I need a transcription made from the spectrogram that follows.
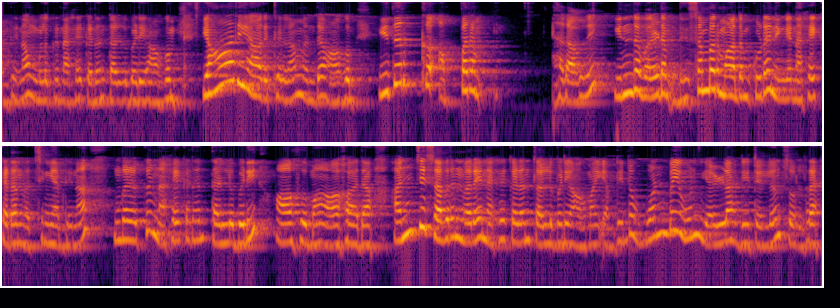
அப்படின்னா உங்களுக்கு நகைக்கடன் தள்ளுபடி ஆகும். யார் யாருக்கெல்லாம் வந்து ஆகும்? இதற்கு அப்புறம் அதாவது இந்த வருடம் டிசம்பர் மாதம் கூட நீங்கள் நகைக்கடன் வச்சிங்க அப்படின்னா உங்களுக்கு நகைக்கடன் தள்ளுபடி ஆகுமா ஆகாதா? அஞ்சு சவரன் வரை நகைக்கடன் தள்ளுபடி ஆகுமா அப்படின்ற ஒன் பை ஒன் எல்லா டீட்டெயிலும் சொல்கிறேன்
